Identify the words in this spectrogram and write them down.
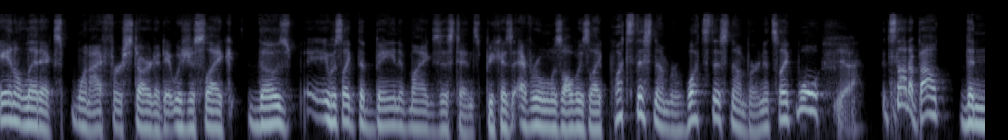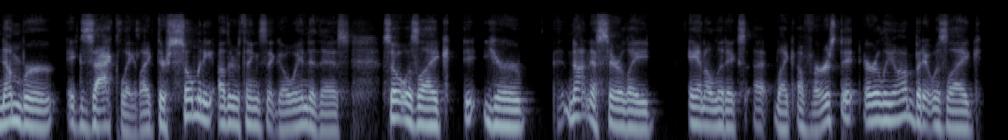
analytics, when I first started, it was just like those. It was like the bane of my existence because everyone was always like, "What's this number? What's this number?" And it's like, well, Yeah. it's not about the number exactly. Like there's so many other things that go into this. So it was like you're not necessarily analytics uh, like averse it early on, but it was like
